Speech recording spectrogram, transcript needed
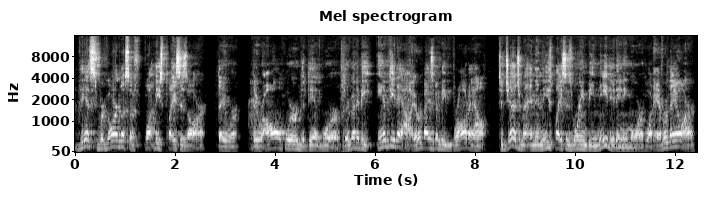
this, regardless of what these places are, they were they were all where the dead were. They're going to be emptied out. Everybody's going to be brought out to judgment, and then these places won't even be needed anymore, whatever they are,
